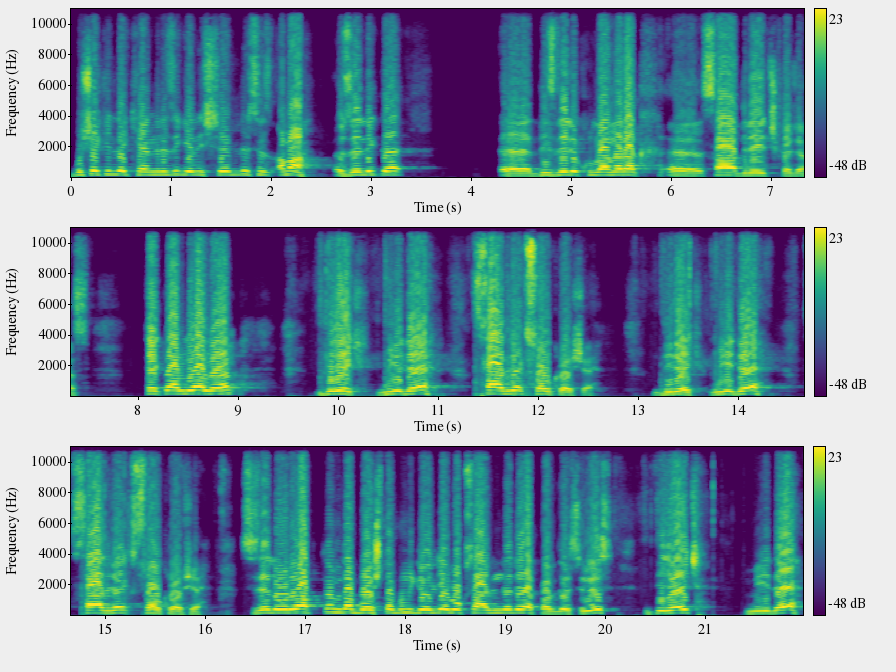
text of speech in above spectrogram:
bu şekilde kendinizi geliştirebilirsiniz ama özellikle e, dizleri kullanarak e, sağ direği çıkacağız. Tekrarlayalım. Direk, mide, sağ direk, sol kroşe. Direk, mide, sağ direk, sol kroşe. Size doğru yaptığımda boşta bunu gölge boks halinde de yapabilirsiniz. Direk, mide,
